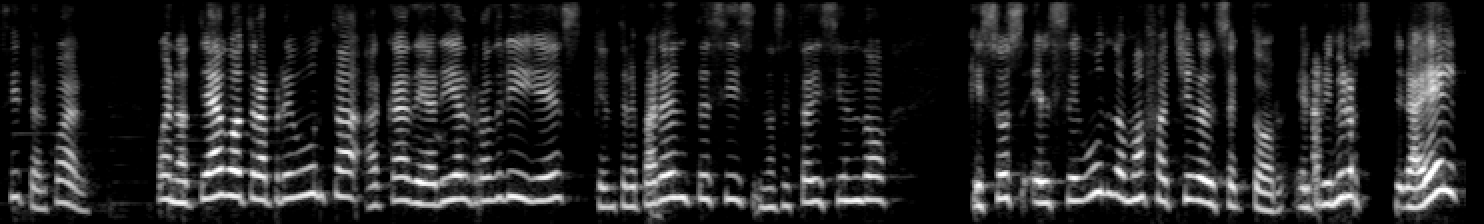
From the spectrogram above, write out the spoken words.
sí, tal cual. Bueno, te hago otra pregunta acá de Ariel Rodríguez, que entre paréntesis nos está diciendo que sos el segundo más fachero del sector. ¿El primero será él?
